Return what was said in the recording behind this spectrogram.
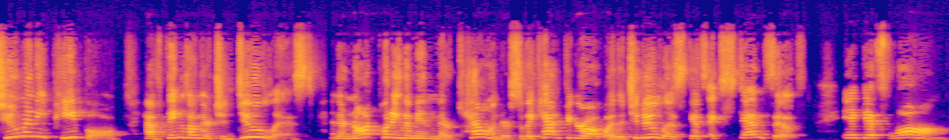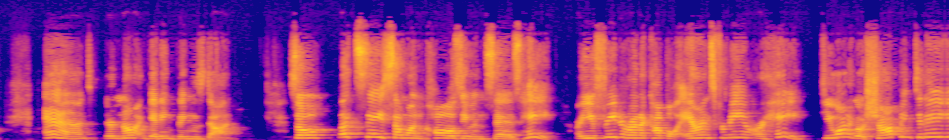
Too many people have things on their to do list and they're not putting them in their calendar, so they can't figure out why the to do list gets extensive, it gets long, and they're not getting things done. So let's say someone calls you and says, Hey, are you free to run a couple errands for me? Or, Hey, do you want to go shopping today?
